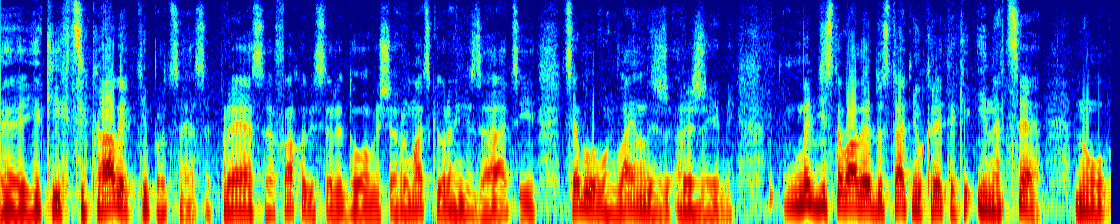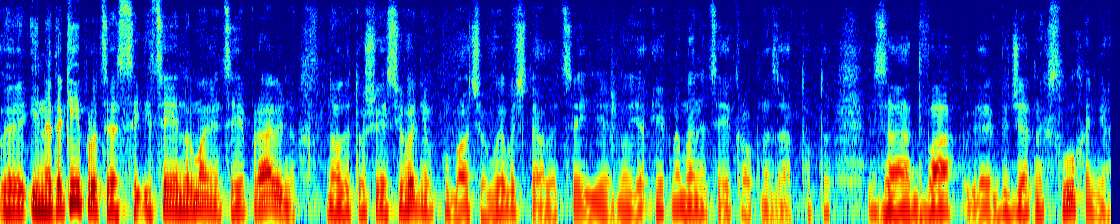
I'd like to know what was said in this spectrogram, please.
е, яких цікавлять ті процеси: преса, фахові середовища, громадські організації. Це було в онлайн режимі. Ми діставали достатньо критики і на це. Ну е, і на такий процес, і це є нормально, це є правильно. Ну але то, що я сьогодні побачив, вибачте, але це є, ну як на мене, це є крок назад. Тобто за два е, бюджетних слухання,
